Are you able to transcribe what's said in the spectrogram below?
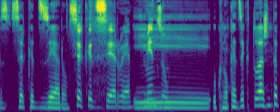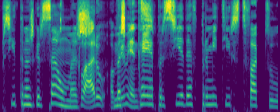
cerca de zero. Cerca de zero, é. E Menos um. o que não quer dizer que toda a gente aprecie transgressão, mas, Claro, mas obviamente. quem aprecia deve permitir-se de facto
